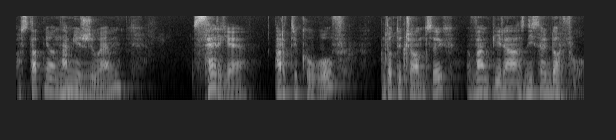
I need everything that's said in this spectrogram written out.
Ostatnio namierzyłem serię artykułów dotyczących wampira z Düsseldorfu.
